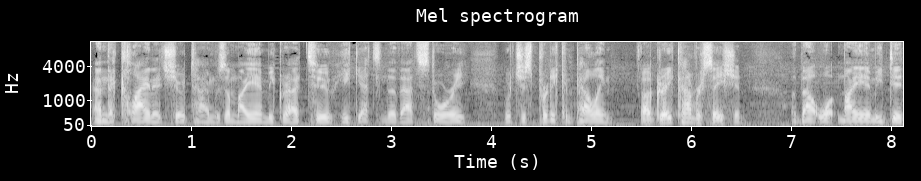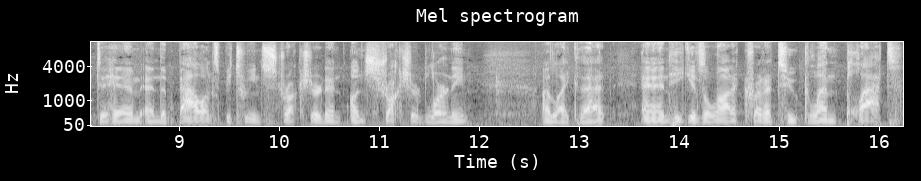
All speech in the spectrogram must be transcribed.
And the client at Showtime was a Miami grad, too. He gets into that story, which is pretty compelling. A great conversation about what Miami did to him and the balance between structured and unstructured learning. I like that. And he gives a lot of credit to Glenn Platt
